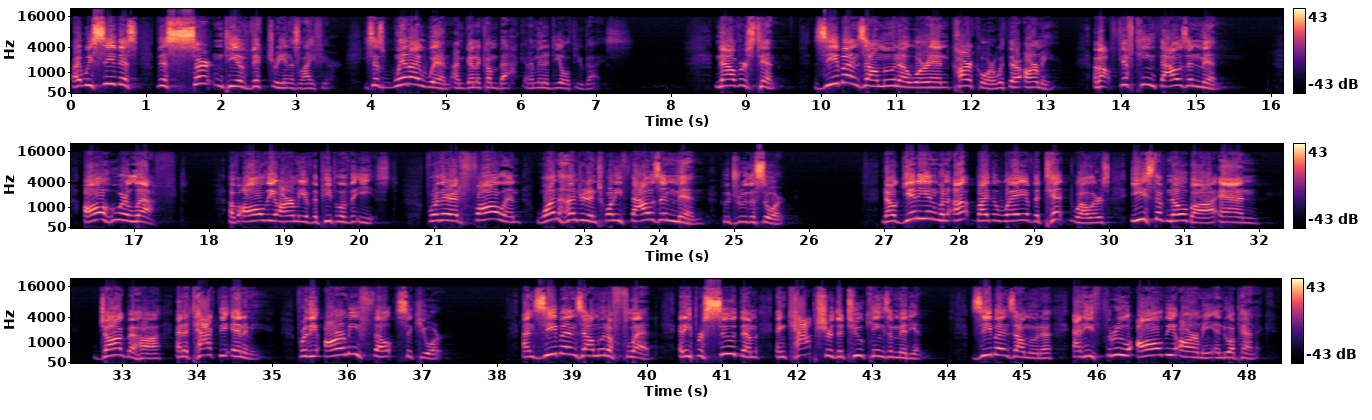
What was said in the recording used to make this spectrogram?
Right? We see this, this certainty of victory in his life here. He says, when I win, I'm going to come back and I'm going to deal with you guys. Now, verse 10. Zebah and Zalmunna were in Karkor with their army. about 15,000 men, all who were left of all the army of the people of the east. For there had fallen 120,000 men who drew the sword. Now Gideon went up by the way of the tent dwellers east of Nobah and Jogbehah and attacked the enemy, for the army felt secure. And Zebah and Zalmunna fled, and he pursued them and captured the two kings of Midian, Zebah and Zalmunna, and he threw all the army into a panic.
